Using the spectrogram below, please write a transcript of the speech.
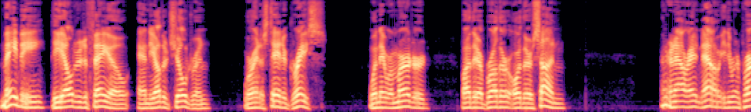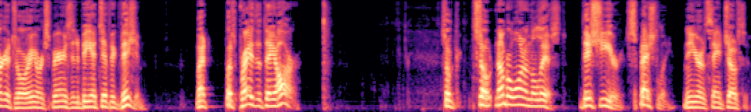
Maybe the elder DeFeo and the other children were in a state of grace when they were murdered by their brother or their son, and are now right now either in purgatory or experiencing a beatific vision. But let's pray that they are. So, so number one on the list this year, especially in the year of St. Joseph,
